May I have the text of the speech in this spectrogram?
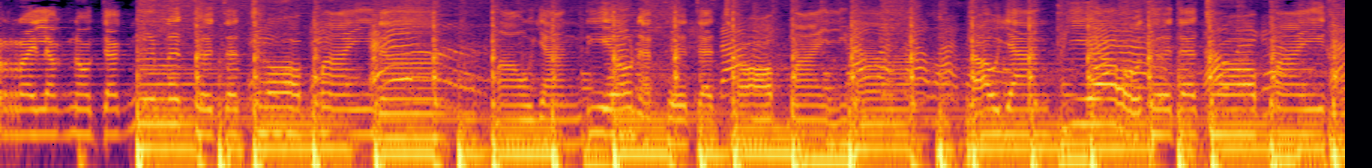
อะไรหรอกนอกจากเงินนะเธอจะชอบไหมนะ เมาอย่างเดียวนะเธอจะชอบไหมนะเราอย่างเพี้ยวเธอจะชอบไหมคะ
